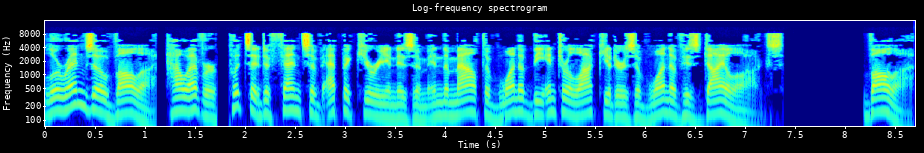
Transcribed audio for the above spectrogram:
Lorenzo Valla, however, puts a defense of Epicureanism in the mouth of one of the interlocutors of one of his dialogues. Valla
